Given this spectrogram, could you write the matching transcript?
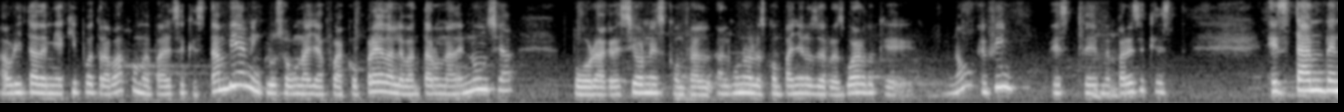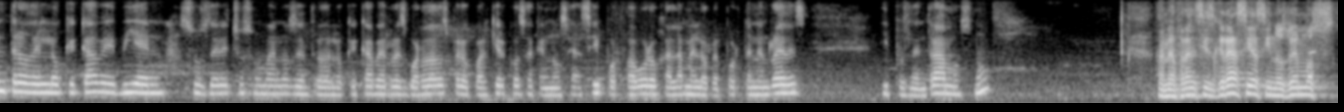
ahorita de mi equipo de trabajo, me parece que están bien, incluso una ya fue a Copreda a levantar una denuncia por agresiones contra alguno de los compañeros de resguardo que, ¿no? En fin, este, me parece que es, están dentro de lo que cabe bien sus derechos humanos, dentro de lo que cabe resguardados, pero cualquier cosa que no sea así, por favor, ojalá me lo reporten en redes y pues le entramos, ¿no? Ana Francis, gracias y nos vemos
